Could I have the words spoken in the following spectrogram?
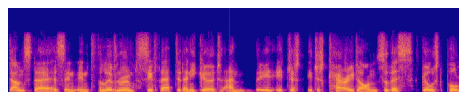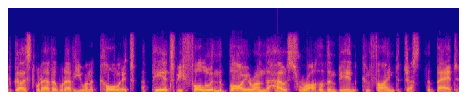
downstairs in, into the living room to see if that did any good. And it, it, just it just carried on. So this ghost, poltergeist, whatever whatever you want to call it, appeared to be following the boy around the house rather than being confined to just the bed.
